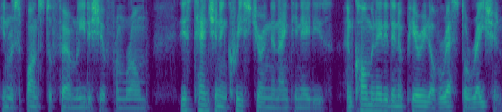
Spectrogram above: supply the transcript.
in response to firm leadership from Rome. This tension increased during the 1980s and culminated in a period of restoration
